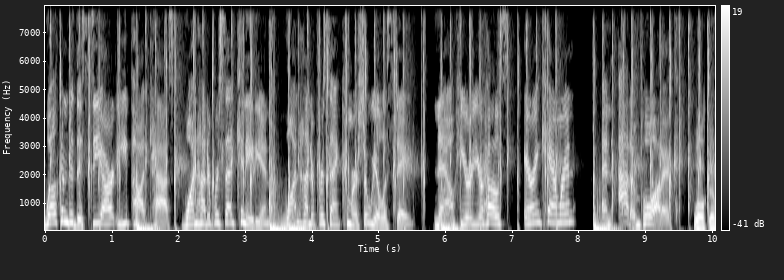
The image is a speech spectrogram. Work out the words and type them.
Welcome to the CRE podcast 100% Canadian, 100% commercial real estate. Now, here are your hosts, Aaron Cameron and Adam Pawatic. Welcome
